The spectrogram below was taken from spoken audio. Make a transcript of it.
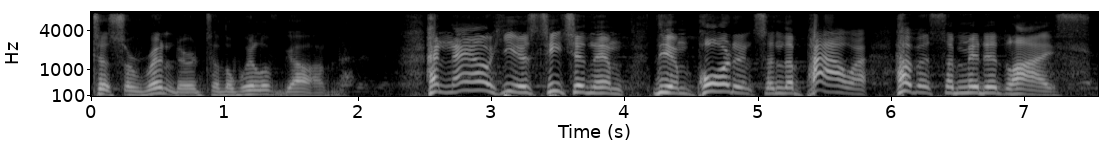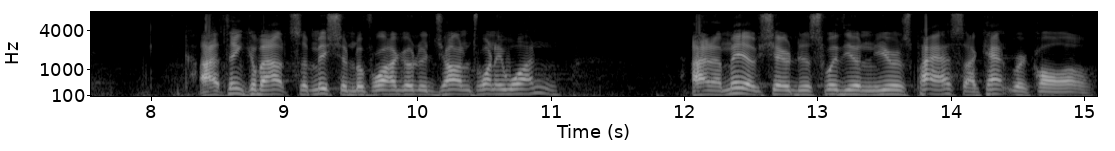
to surrender to the will of God. And now he is teaching them the importance and the power of a submitted life. I think about submission before I go to John 21. And I may have shared this with you in years past, I can't recall.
